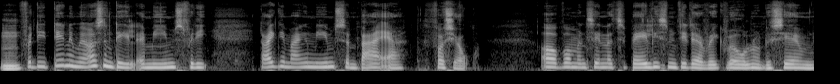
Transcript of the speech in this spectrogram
Mm. Fordi det er nemlig også en del af memes, fordi der er rigtig mange memes, som bare er for sjov. Og hvor man sender tilbage, ligesom det der Rick Roll, når du siger,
